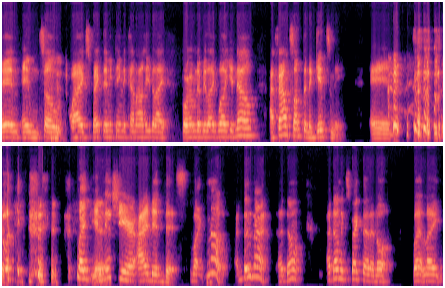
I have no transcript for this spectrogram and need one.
And and so do I expect anything to come out? He'd be like, for him to be like, well, you know, I found something against me. And like, like Yeah. in this year I did this. Like, no, I do not. I don't I don't expect that at all. But like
